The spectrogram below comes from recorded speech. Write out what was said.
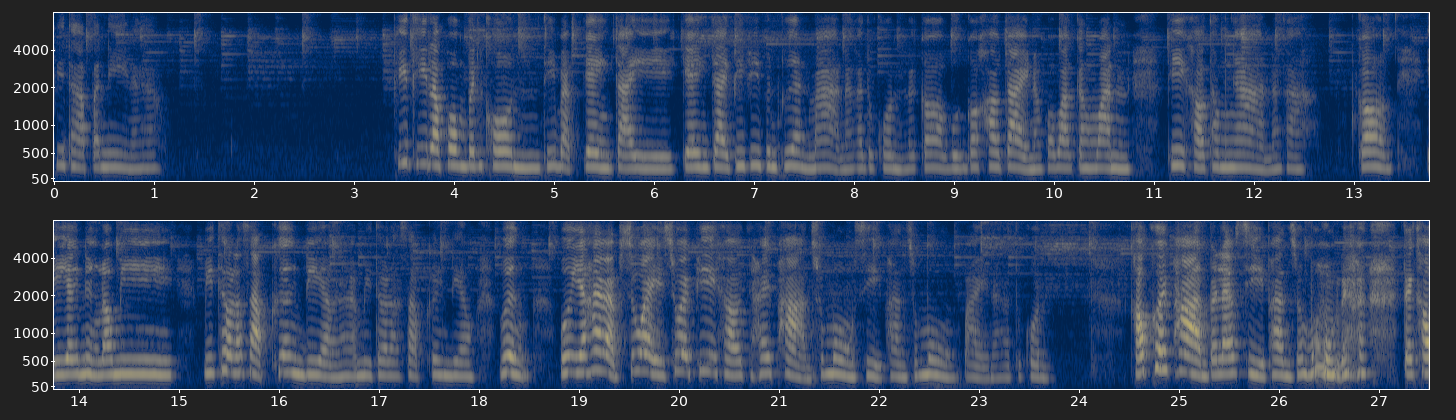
พี่ถาปณีนะคะ พี่ธีรพงศ์เป็นคนที่แบบเกรงใจเกรงใจพี่ๆเพื่อนๆมากนะคะ ทุกคนแล้วก็บุญก็เข้าใจนะเพราะว่ากลางวันพี่เขาทำงานนะคะ ก็อีกอย่างหนึ่งเรามีมีโทรศัพท์เครื่องเดียวนะคะมีโทรศัพท์เครื่องเดียวบื้งบื้งอยากให้แบบช่วยช่วยพี่เขาให้ผ่านชั่วโมงสี่พันชั่วโมงไปนะคะ ทุกคนเขาเคยผ่านไปแล้วสี่พันชั่วโมงนะคะแต่เขา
